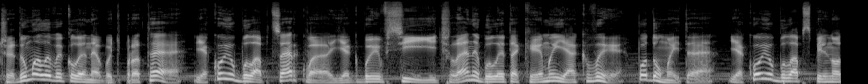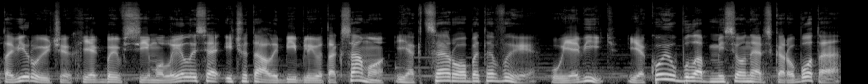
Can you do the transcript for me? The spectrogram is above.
Чи думали ви коли-небудь про те, якою була б церква, якби всі її члени були такими, як ви? Подумайте, якою була б спільнота віруючих, якби всі молилися і читали Біблію так само, як це робите ви? Уявіть, якою була б місіонерська робота,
